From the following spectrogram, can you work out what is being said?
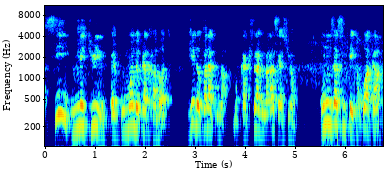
Si mes tuiles, elles font moins de 4 amot, j'ai Dofan Akuma. Donc, la Gemara, c'est la suivante. On nous a cité trois cas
